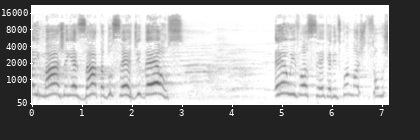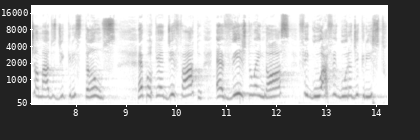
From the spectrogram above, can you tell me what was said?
a imagem exata do ser de Deus. Eu e você, queridos, quando nós somos chamados de cristãos, é porque de fato é visto em nós a figura de Cristo.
